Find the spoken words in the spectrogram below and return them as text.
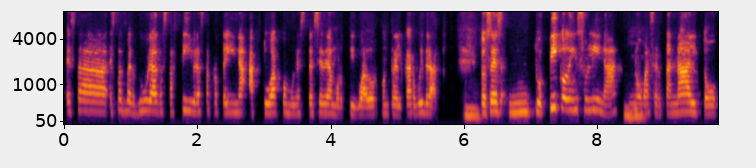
esta, estas verduras, esta fibra, esta proteína actúa como una especie de amortiguador contra el carbohidrato. Entonces, tu pico de insulina no va a ser tan alto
